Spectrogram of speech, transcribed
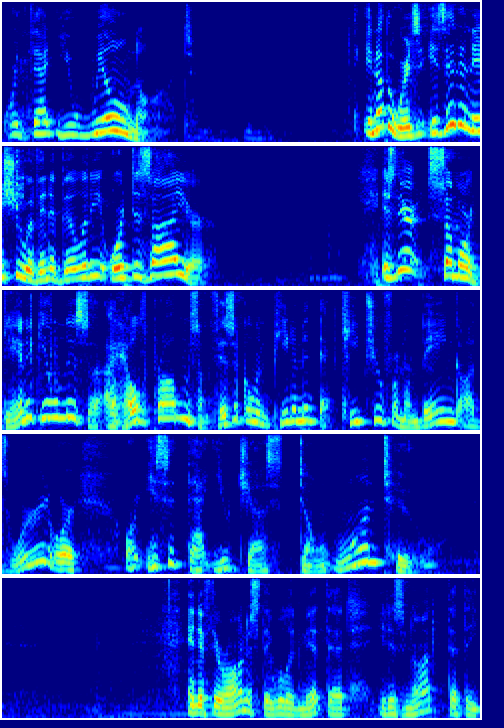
or that you will not? In other words, is it an issue of inability or desire? Is there some organic illness, a health problem, some physical impediment that keeps you from obeying God's word? Or, or is it that you just don't want to? And if they're honest, they will admit that it is not that they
